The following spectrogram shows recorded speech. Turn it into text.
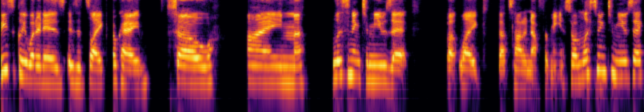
basically, what it is is it's like okay, so I'm listening to music, but like that's not enough for me. So I'm listening to music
